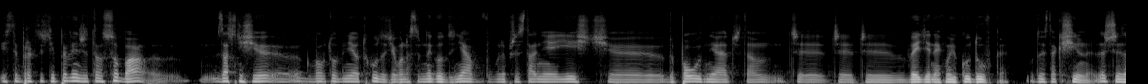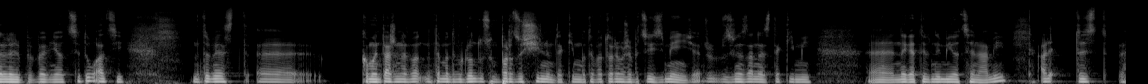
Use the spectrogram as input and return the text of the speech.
jestem praktycznie pewien, że ta osoba e, zacznie się e, gwałtownie odchudzać, albo następnego dnia w ogóle przestanie jeść e, do południa, czy tam, czy, czy, czy wejdzie na jakąś głodówkę, bo to jest tak silne. Zresztą zależy pewnie od sytuacji. Natomiast komentarze na, na, temat wyglądu są bardzo silnym takim motywatorem, żeby coś zmienić, związane z takimi e, negatywnymi ocenami, ale to jest e,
